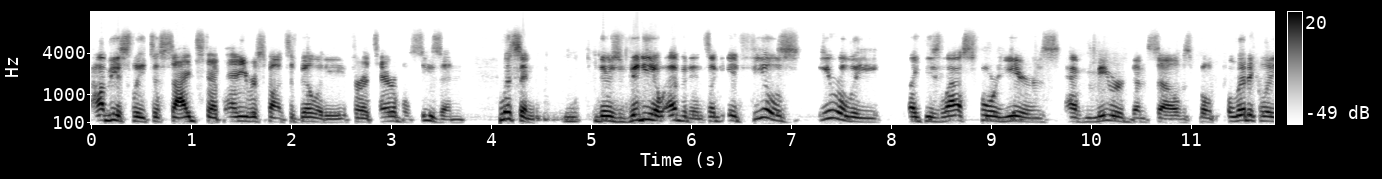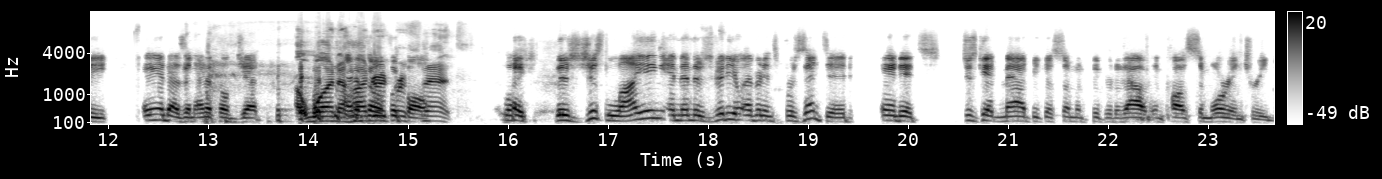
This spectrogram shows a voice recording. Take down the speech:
obviously to sidestep any responsibility for a terrible season. Listen, there's video evidence. Like it feels eerily like these last four years have mirrored themselves both politically and as an NFL jet. One NFL hundred football. Percent. Like there's just lying and then there's video evidence presented and it's just get mad because someone figured it out and caused some more intrigue.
